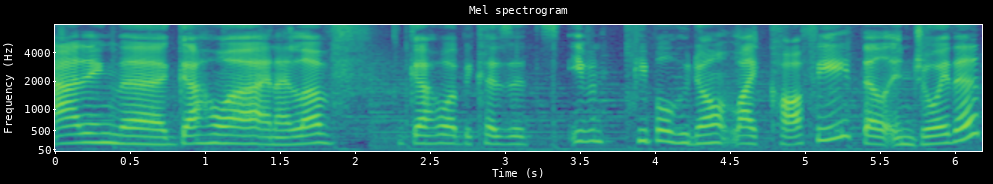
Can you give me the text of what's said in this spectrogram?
adding the gahwa, and I love gahwa because it's even people who don't like coffee, they'll enjoy that.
